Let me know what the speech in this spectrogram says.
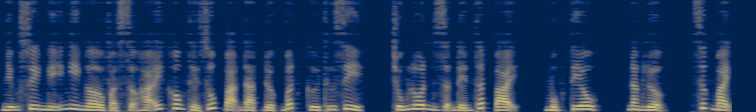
Những suy nghĩ nghi ngờ và sợ hãi không thể giúp bạn đạt được bất cứ thứ gì, chúng luôn dẫn đến thất bại, mục tiêu, năng lượng, sức mạnh,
